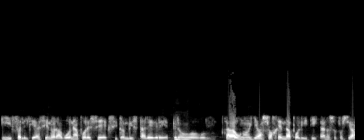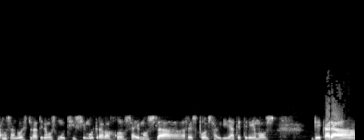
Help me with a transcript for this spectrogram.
Y felicidades y enhorabuena por ese éxito en Vista Alegre. Pero cada uno lleva su agenda política, nosotros llevamos la nuestra, tenemos muchísimo trabajo, sabemos la responsabilidad que tenemos de cara,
